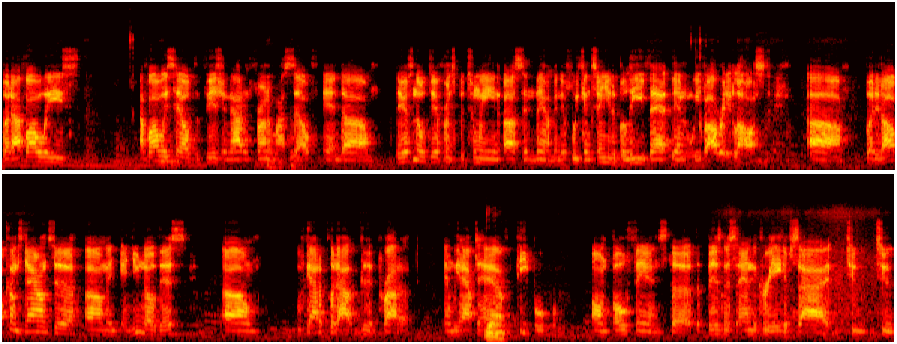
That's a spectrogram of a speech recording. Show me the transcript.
but I've always I've always held the vision out in front of myself, and um, there's no difference between us and them. And if we continue to believe that, then we've already lost. Uh, but it all comes down to, um, and, and, you know this, um, we've got to put out good product, and we have to have yeah. people on both ends, the the business and the creative side, to to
